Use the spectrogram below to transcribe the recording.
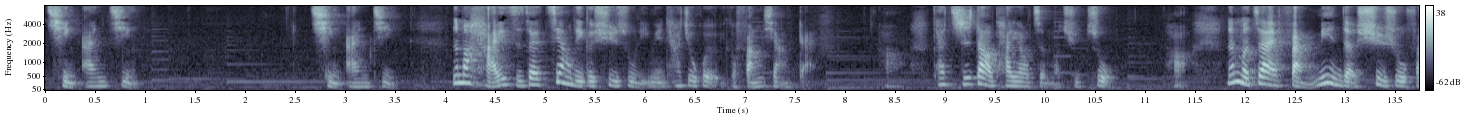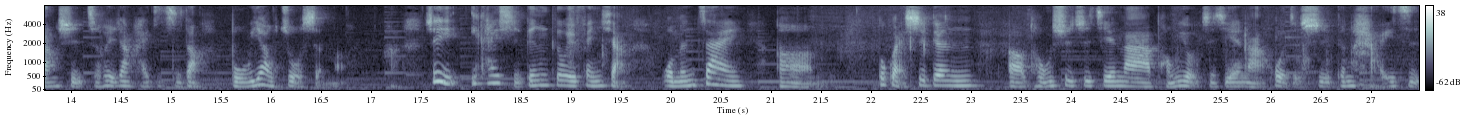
请安静，请安静。那么孩子在这样的一个叙述里面，他就会有一个方向感。他知道他要怎么去做，好。那么在反面的叙述方式，只会让孩子知道不要做什么。好，所以一开始跟各位分享，我们在啊、不管是跟啊、同事之间啦、朋友之间啦，或者是跟孩子，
